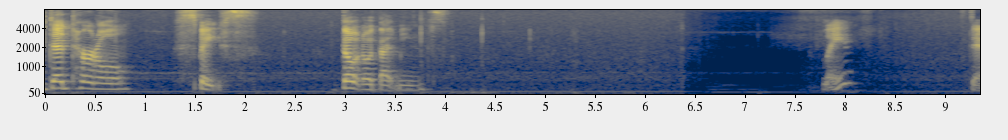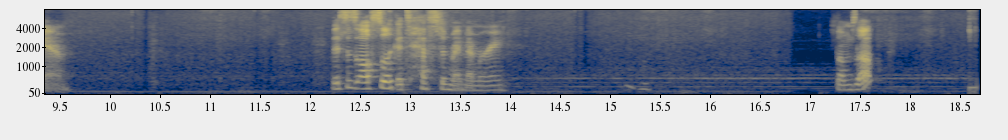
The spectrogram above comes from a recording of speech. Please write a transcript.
dead turtle, space. Don't know what that means. Lane? Damn. This is also like a test of my memory. Thumbs up.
